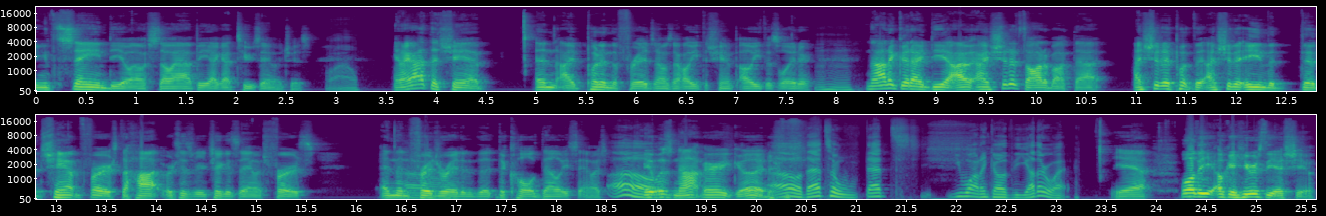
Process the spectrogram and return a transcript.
Insane deal. I was so happy. I got two sandwiches, Wow. and I got the champ, and I put it in the fridge, and I was like, I'll eat the champ. I'll eat this later. Mm-hmm. Not a good idea. I, I should have thought about that. I should have put the I should have eaten the, the champ first, the hot rotisserie chicken sandwich first, and then Oh. refrigerated the, the cold deli sandwich. Oh. It was not very good. Oh, that's a that's you want to go the other way. Yeah. Well, the okay. Here's the issue.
